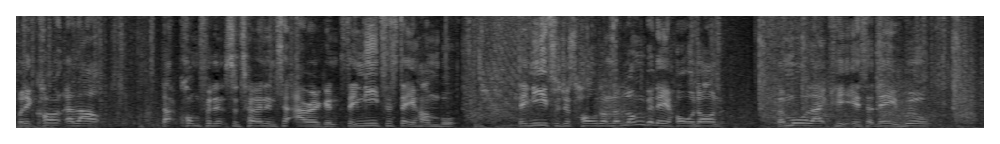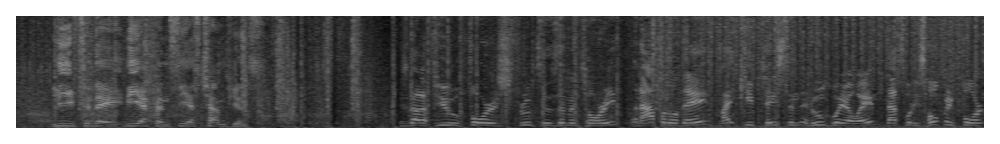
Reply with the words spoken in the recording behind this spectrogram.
but they can't allow that confidence to turn into arrogance. They need to stay humble. They need to just hold on. The longer they hold on, the more likely it is that they will leave today the FNCS champions. He's got a few foraged fruits in his inventory. An apple a day might keep Tayson and Oogway away. That's what he's hoping for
